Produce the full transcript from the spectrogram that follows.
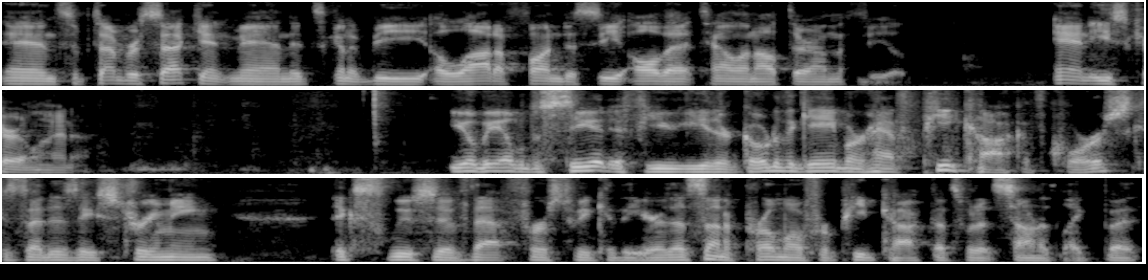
and September second, man, it's going to be a lot of fun to see all that talent out there on the field, and East Carolina. You'll be able to see it if you either go to the game or have Peacock, of course, because that is a streaming exclusive that first week of the year. That's not a promo for Peacock. That's what it sounded like. But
